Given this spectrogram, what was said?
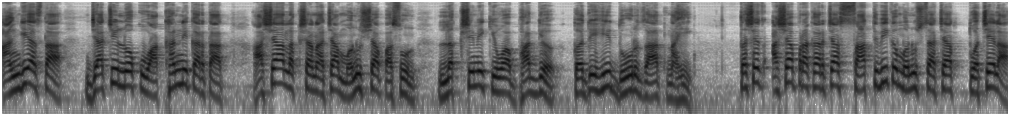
अंगी असता ज्याची लोक वाखाणणी करतात. अशा लक्षणाच्या मनुष्यापासून लक्ष्मी किंवा भाग्य कधीही दूर जात नाही. तसेच अशा प्रकारच्या सात्विक मनुष्याच्या त्वचेला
